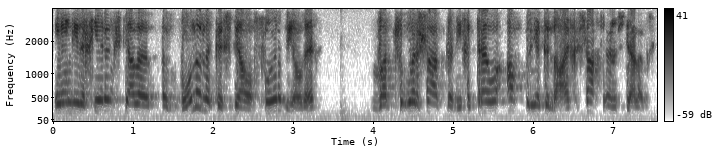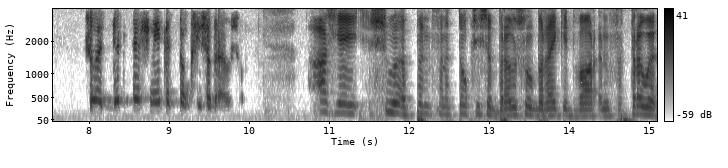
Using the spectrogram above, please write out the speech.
en die regering stel 'n wonderlike stel voorbeelde wat veroorsaak dat die vertroue afbreek in daai gesagsinstellings. So dit is net 'n toksiese brousel. As jy so 'n punt van 'n toksiese brousel bereik het waarin vertroue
